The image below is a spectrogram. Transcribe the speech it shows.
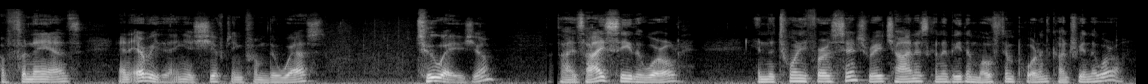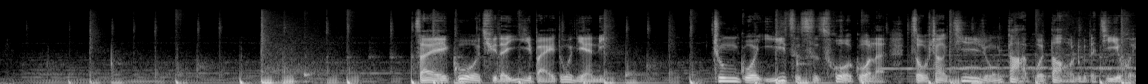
of finance and everything is shifting from the West to Asia. As I see the world, in the 21st century, China is going to be the most important country in the world. 在过去的一百多年里，中国一次次错过了走上金融大国道路的机会。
